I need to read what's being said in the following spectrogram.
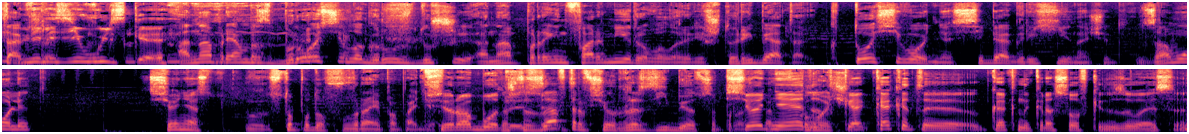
также Велизиульская. она прямо сбросила груз души. Она проинформировала, что, ребята, кто сегодня с себя грехи, значит, замолит, сегодня ст- сто пудов в рай попадет. Все работает. Потому что завтра все разъебется просто. Сегодня клочья. как, как это, как на кроссовке называется?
